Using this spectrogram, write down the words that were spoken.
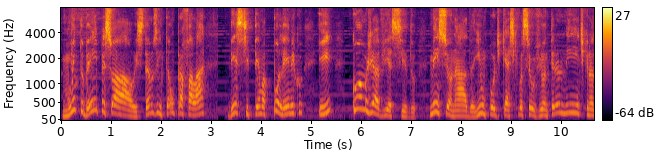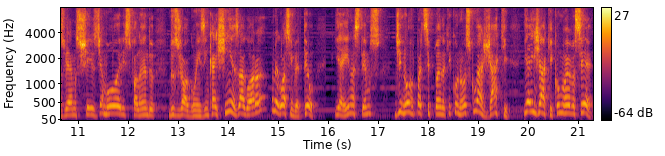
Muito bem, pessoal, estamos então para falar deste tema polêmico e, como já havia sido mencionado em um podcast que você ouviu anteriormente, que nós viemos cheios de amores, falando dos jogões em caixinhas, agora o negócio inverteu. E aí nós temos de novo participando aqui conosco a Jaque. E aí, Jaque, como vai você?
